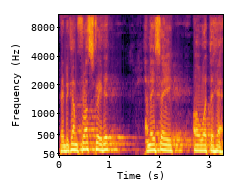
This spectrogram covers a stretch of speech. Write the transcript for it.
They become frustrated and they say, oh, what the heck?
